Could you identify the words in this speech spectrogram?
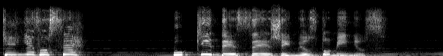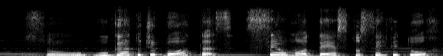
Quem é você? O que deseja em meus domínios? Sou o gato de botas, seu modesto servidor.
